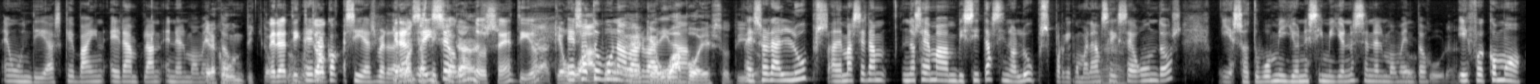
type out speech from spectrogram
en un día. Es que Vine era en plan en el momento. Era como un TikTok, Era ¿no? TikTok. Era co- sí, es verdad. Eran ¿Cuántas seis segundos, eh, tío. Ya, qué Eso tuvo guapo, una ¿eh? barbaridad. Qué guapo eso, tío. Eso eran loops, además eran, no se llamaban visitas, sino loops, porque como eran seis Ah. segundos, y eso tuvo millones y millones en el momento. Locura. Y fue como,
